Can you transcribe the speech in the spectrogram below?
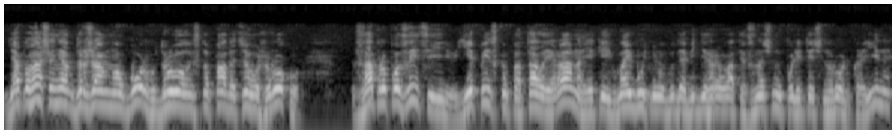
Для погашення державного боргу 2 листопада цього ж року за пропозицією єпископа Талейрана, який в майбутньому буде відігравати значну політичну роль країни,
